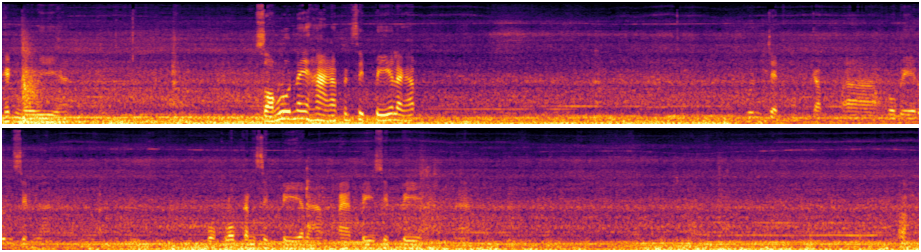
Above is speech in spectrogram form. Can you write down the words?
เทคโนโลยีฮะสองรุ่นในห่างกันเป็นสิบปีเลยครับ รุ่นเจ็ดกับโปรเบรุ่นสิบนะบวกลบกันสิบปีแล้วครับแปดปีสิบปีนะโอ้โห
